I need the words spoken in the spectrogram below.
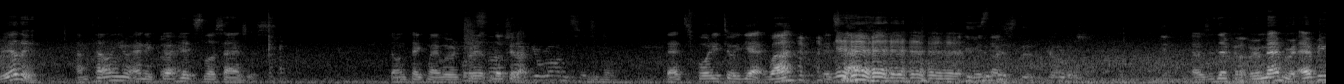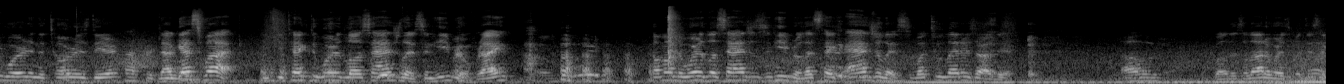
Really, I'm telling you, and it go, hits Los Angeles. Don't take my word for it. not Look it up. Jackie That's 42. Yeah, what? It's not. He was It's next. the Yoruba. That was a different. But remember, every word in the Torah is there. Patrick Now, guess what? If you take the word Los Angeles in Hebrew, right? Come on, the word Los Angeles in Hebrew. Let's take Angeles. What two letters are there? Olive. Well, there's a lot of words, but there's a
